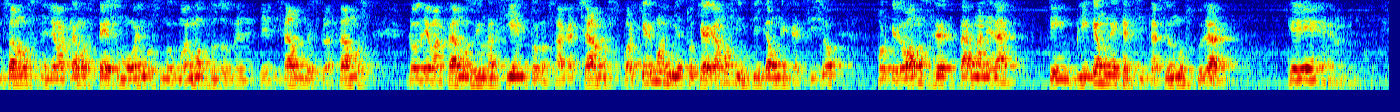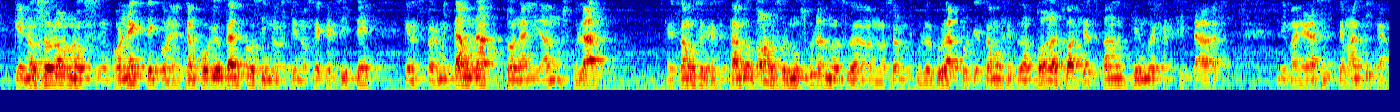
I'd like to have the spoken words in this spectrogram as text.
usamos, levantamos peso, movemos, nos movemos, nos deslizamos, desplazamos, lo levantamos de un asiento, nos agachamos, cualquier movimiento que hagamos implica un ejercicio porque lo vamos a hacer de tal manera que implica una ejercitación muscular que, que no solo nos conecte con el campo biotálico, sino que nos ejercite, que nos permita una tonalidad muscular estamos ejercitando todos nuestros músculos, nuestra, nuestra musculatura, porque estamos ejercitando, todas las fascias están siendo ejercitadas de manera sistemática.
